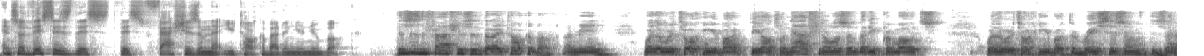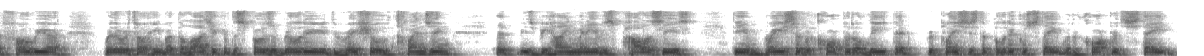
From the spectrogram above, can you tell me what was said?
And so this is this this fascism that you talk about in your new book. This is the fascism that I talk about. I mean, whether we're talking about the ultra nationalism that he promotes, whether we're talking about the racism, the xenophobia, whether we're talking about the logic of disposability, the racial cleansing that is behind many of his policies, the embrace of a corporate elite that replaces the political state with a corporate state.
